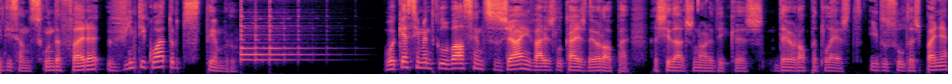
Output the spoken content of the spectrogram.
edição de segunda-feira, 24 de setembro. O aquecimento global sente-se já em vários locais da Europa. As cidades nórdicas da Europa de Leste e do sul da Espanha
